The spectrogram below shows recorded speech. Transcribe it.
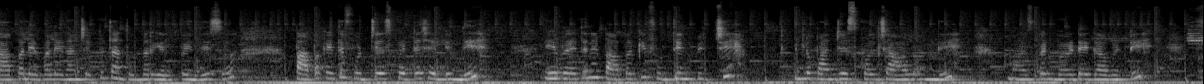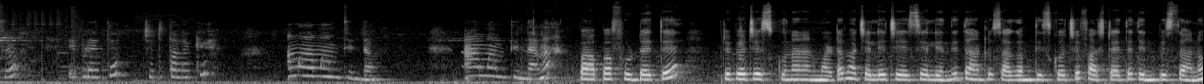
పాపలు ఇవ్వలేదని చెప్పి తను తొందరగా వెళ్ళిపోయింది. సో పాపకైతే ఫుడ్ చేసి పెట్టేసి వెళ్ళింది. ఇప్పుడైతే నేను పాపకి ఫుడ్ తినిపించి ఇంట్లో పని చేసుకోవాలి. చాలా ఉంది. మా హస్బెండ్ బర్త్డే కాబట్టి. సో ఇప్పుడైతే చుట్టుతలకి అమ్మ అమ్మ తిందాం. అమ్మ తిందామా? పాప ఫుడ్ అయితే ప్రిపేర్ చేసుకున్నాను అనమాట మా చెల్లి చేసి వెళ్ళింది. దాంట్లో సగం తీసుకొచ్చి ఫస్ట్ అయితే తినిపిస్తాను.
